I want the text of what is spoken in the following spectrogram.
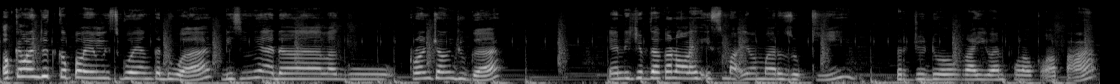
Oke lanjut ke playlist gue yang kedua. Di sini ada lagu keroncong juga yang diciptakan oleh Ismail Marzuki berjudul Rayuan Pulau Kelapa.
